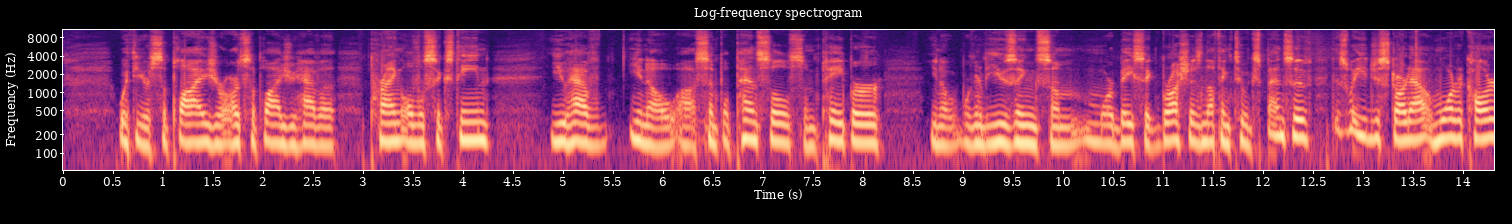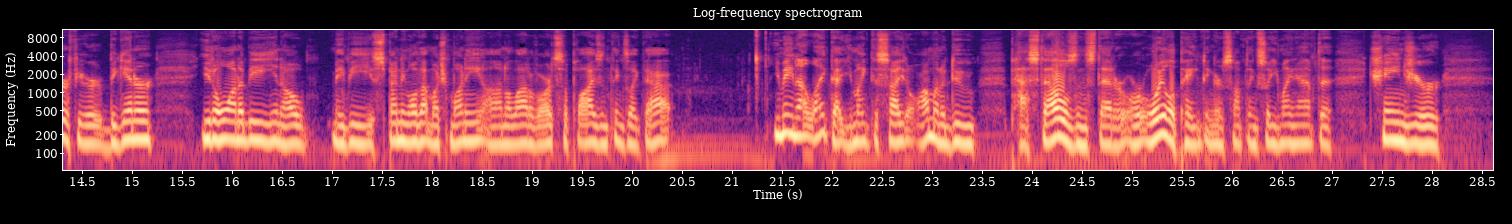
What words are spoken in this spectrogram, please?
with your supplies, your art supplies. You have a Prang Oval 16. You have you know, uh, simple pencil, some paper. You know, we're going to be using some more basic brushes, nothing too expensive. This way you just start out in watercolor. If you're a beginner, you don't want to be, you know, maybe spending all that much money on a lot of art supplies and things like that. You may not like that. You might decide, oh, I'm going to do pastels instead or, or oil painting or something. So you might have to change your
